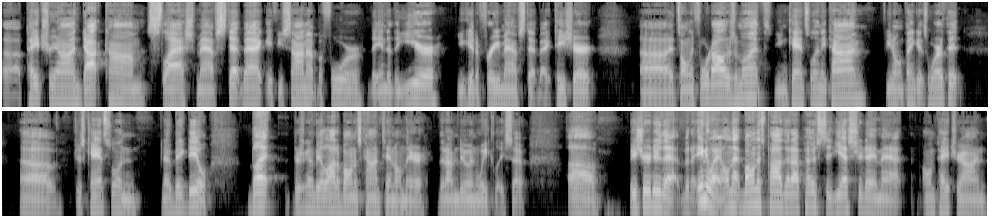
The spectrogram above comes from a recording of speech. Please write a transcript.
uh, patreon.com slash Mav Step Back. If you sign up before the end of the year, you get a free Mav Step Back T-shirt. Uh, it's only four dollars a month. You can cancel anytime if you don't think it's worth it. Uh, just cancel and no big deal. But there's going to be a lot of bonus content on there that I'm doing weekly. So uh, be sure to do that. But anyway, on that bonus pod that I posted yesterday, Matt, on Patreon,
